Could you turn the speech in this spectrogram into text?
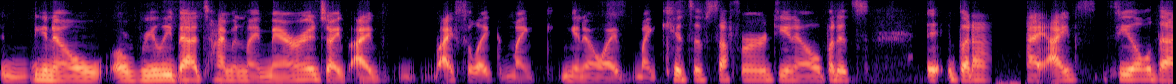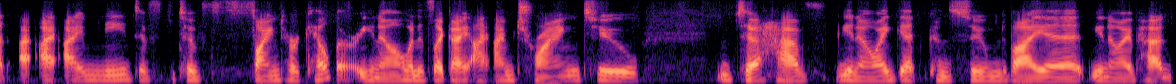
you know a really bad time in my marriage i i i feel like my you know i my kids have suffered you know but it's it, but I, I feel that I, I need to to find her killer, you know, and it's like I, I I'm trying to to have you know I get consumed by it. You know, I've had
